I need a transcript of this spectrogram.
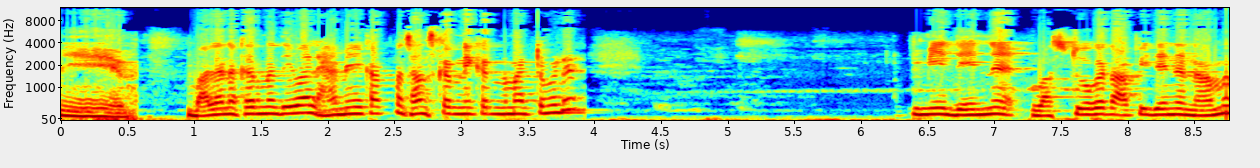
මේ බලන කරන දේවල් හැම එකක්ම සංස්කරණය කරන මට්ටමට අපි මේ දෙන්න වස්තුවකට අපි දෙන්න නම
